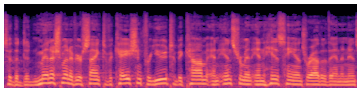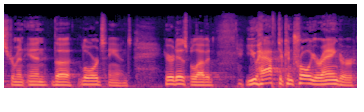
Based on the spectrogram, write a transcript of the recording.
To the diminishment of your sanctification, for you to become an instrument in his hands rather than an instrument in the Lord's hands. Here it is, beloved. You have to control your anger.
